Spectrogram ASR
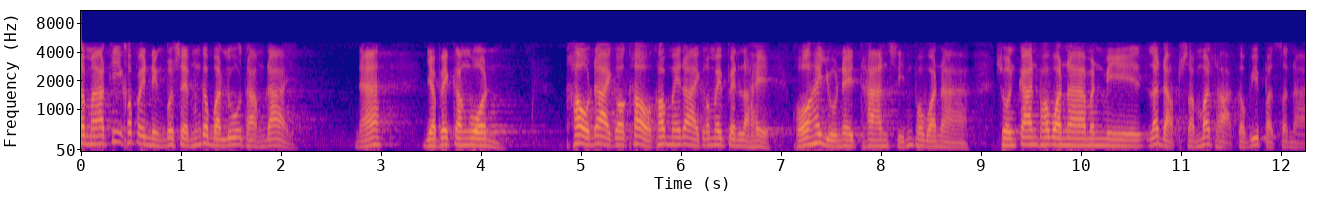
สมาธิเข้าไปหนึ่งเปอร์เซ็นต์มันก็บรรลุทำได้นะอย่าไปกังวลเข้าได้ก็เข้าเข้าไม่ได้ก็ไม่เป็นไร ขอให้อยู่ในทานศีลภาวนา ส่วนการภาวนามันมีระดับสัมมถะกับวิปัสนา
